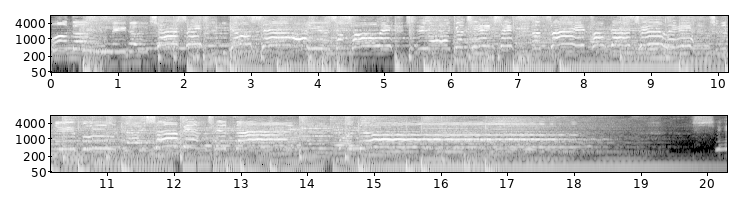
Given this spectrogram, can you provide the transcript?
我等你的决心有些爱越想抽离却越更清晰而最痛的距离是你不在身边却在我的心里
